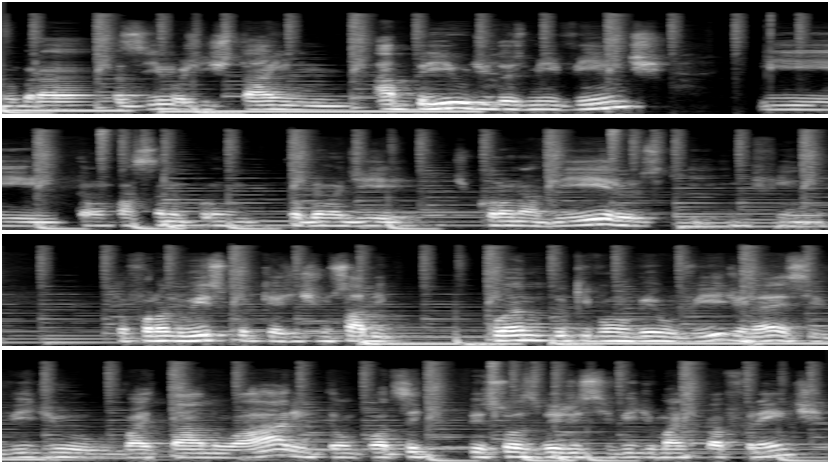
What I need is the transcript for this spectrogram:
No Brasil, a gente está em abril de 2020 e estão passando por um problema de, de coronavírus, que, enfim. Estou falando isso porque a gente não sabe quando que vão ver o vídeo, né? Esse vídeo vai estar tá no ar, então pode ser que pessoas vejam esse vídeo mais para frente.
